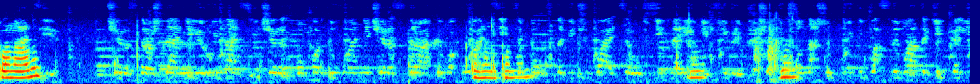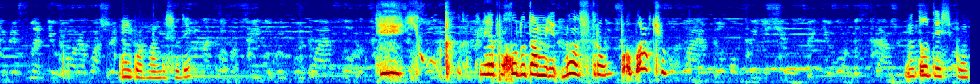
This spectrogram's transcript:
Погнали. Погнали. Погнали. Ну, погнали сюди. Йолка, Я, походу, там і монстрів побачив. Ну тут десь був.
